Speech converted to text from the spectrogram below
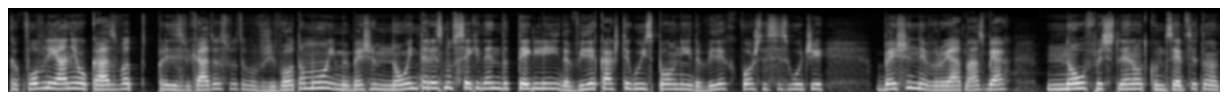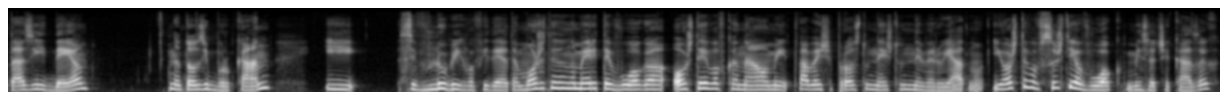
какво влияние оказват предизвикателствата в живота му и ми беше много интересно всеки ден да тегли, да видя как ще го изпълни, да видя какво ще се случи. Беше невероятно. Аз бях много впечатлена от концепцията на тази идея, на този буркан и се влюбих в идеята. Можете да намерите влога, още е в канала ми. Това беше просто нещо невероятно. И още в същия влог, мисля, че казах,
